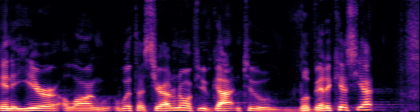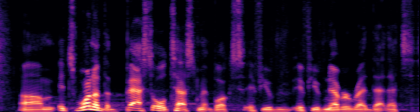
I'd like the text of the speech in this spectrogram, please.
in a year along with us here, I don't know if you've gotten to Leviticus yet. Um, it's one of the best Old Testament books if you've, if you've never read that. That's,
